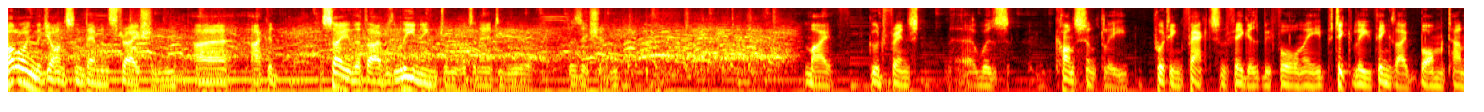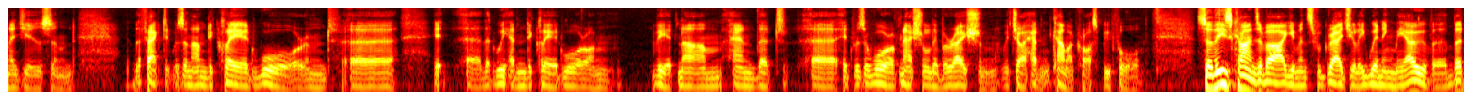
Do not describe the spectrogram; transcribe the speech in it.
Following the Johnson demonstration, uh, I could say that I was leaning towards an anti-war position. My good friend uh, was constantly putting facts and figures before me, particularly things like bomb tonnages and the fact it was an undeclared war and uh, it, uh, that we hadn't declared war on Vietnam and that uh, it was a war of national liberation, which I hadn't come across before. So these kinds of arguments were gradually winning me over, but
